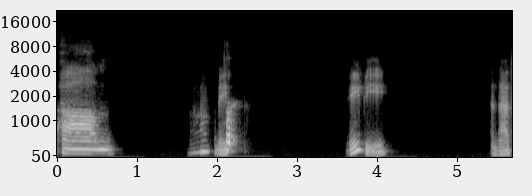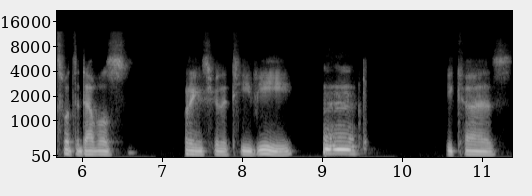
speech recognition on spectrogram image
Um, Uh, may- per maybe. And that's what the devil's putting through the TV mhm. because,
